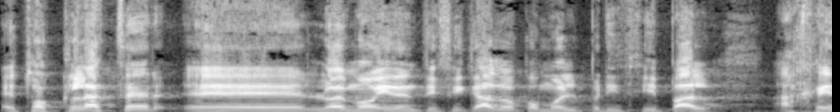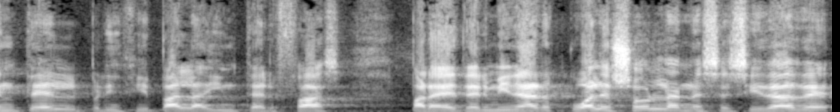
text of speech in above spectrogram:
Estos clústeres eh, lo hemos identificado como el principal agente, el principal interfaz para determinar cuáles son las necesidades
